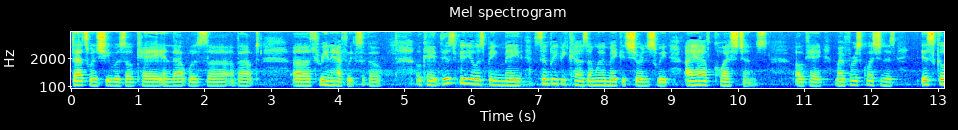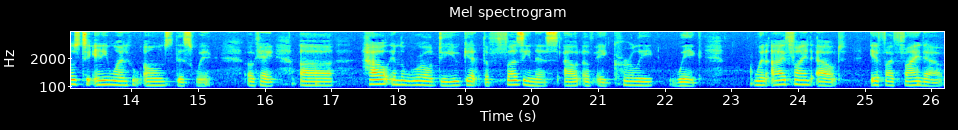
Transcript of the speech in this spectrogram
That's when she was okay, and that was uh, about uh, three and a half weeks ago. Okay, this video is being made simply because I'm going to make it short and sweet. I have questions. Okay, my first question is this goes to anyone who owns this wig. Okay, uh, how in the world do you get the fuzziness out of a curly wig? When I find out, if I find out,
